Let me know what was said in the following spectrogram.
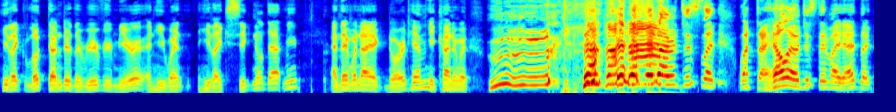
he like looked under the rearview mirror and he went he like signaled at me. And then when I ignored him, he kind of went, Ooh. and then I was just like, what the hell? I was just in my head like,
